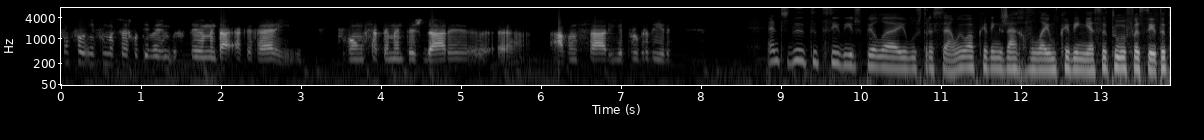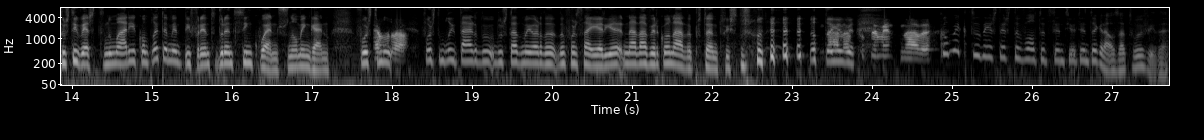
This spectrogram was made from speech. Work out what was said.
São informações relativamente à, à carreira e que vão certamente ajudar uh, a avançar e a progredir. Antes de te decidires pela ilustração, eu há bocadinho já revelei um bocadinho essa tua faceta. Tu estiveste numa área completamente diferente durante cinco anos, se não me engano. Foste, é foste militar do, do Estado-Maior da, da, Força Aérea, nada a ver com nada, portanto, isto não tem nada, a ver. Absolutamente nada. Como é que tu deste esta volta de 180 graus à tua vida?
